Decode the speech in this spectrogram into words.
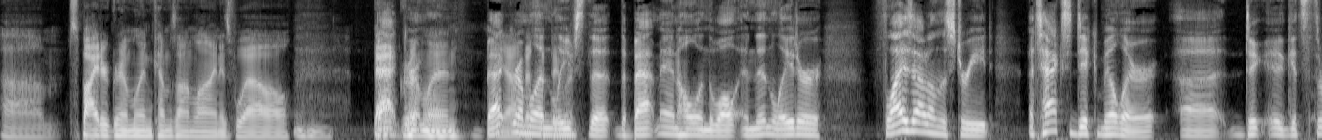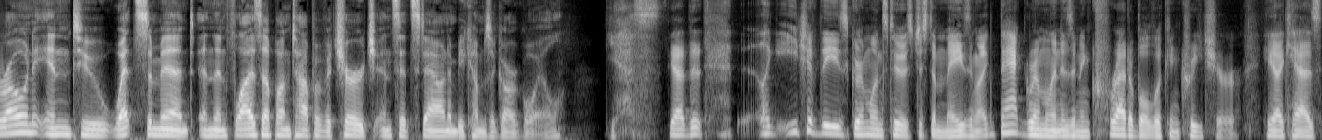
um, Spider Gremlin comes online as well. Mm-hmm. Bat, Gremlin, Bat Yeah, Gremlin leaves the the Batman hole in the wall, and then later flies out on the street, attacks Dick Miller. Uh, Dick it gets thrown into wet cement, and then flies up on top of a church and sits down and becomes a gargoyle. Yes. Yeah, the, like each of these gremlins too is just amazing. Like Bat Gremlin is an incredible looking creature. He like has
